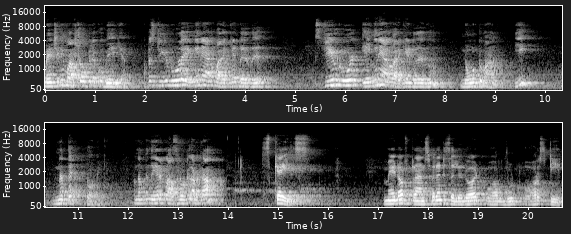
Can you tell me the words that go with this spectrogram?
മെഷീനും വർക്ക്ഷോപ്പിലൊക്കെ ഉപയോഗിക്കുക. അപ്പൊ സ്റ്റീൽ റൂൾ എങ്ങനെയാണ് വരയ്ക്കേണ്ടത് സ്റ്റീൽ റൂൾ എങ്ങനെയാണ് വരയ്ക്കേണ്ടത് എന്നും നോട്ടുമാണ് ഈ ഇന്നത്തെ ടോപ്പിക് അപ്പൊ നമുക്ക് നേരെ ക്ലാസ്സിലോട്ട് കടക്കാം. Scales made of transparent celluloid or wood or steel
